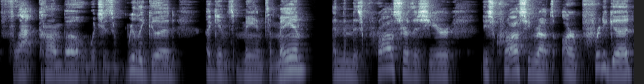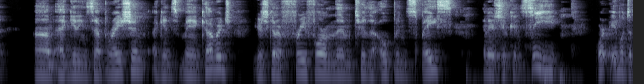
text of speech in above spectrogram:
flat combo, which is really good against man to man. And then this crosser this year, these crossing routes are pretty good um, at getting separation against man coverage. You're just going to freeform them to the open space. And as you can see, we're able to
